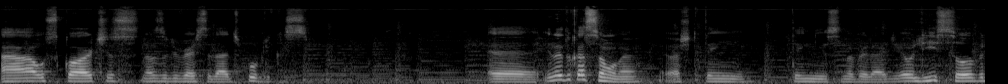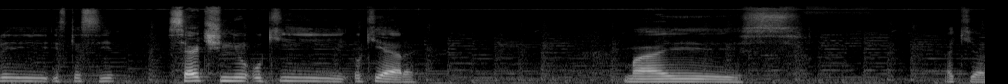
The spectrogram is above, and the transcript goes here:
aos cortes nas universidades públicas. É, e na educação, né? Eu acho que tem, tem isso, na verdade. Eu li sobre e esqueci certinho o que, o que era. Mas Aqui, ó,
